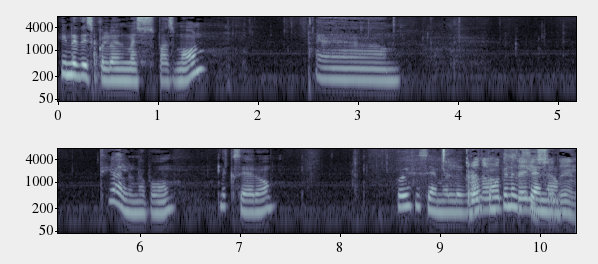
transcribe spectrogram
Είναι δύσκολο εν μέσω σπασμών. Ε, τι άλλο να πω, δεν ξέρω. Βοήθησέ με λίγο. Ρώτα το μου ό,τι αφήνω σε θέλει. σένα. Δεν,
